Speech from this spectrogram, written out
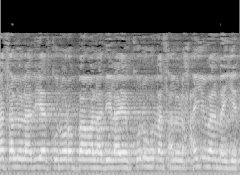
Mathalul ladzi yadhkuru rabba wal ladzi la yadhkuruhu mathalul hayy wal mayyit.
